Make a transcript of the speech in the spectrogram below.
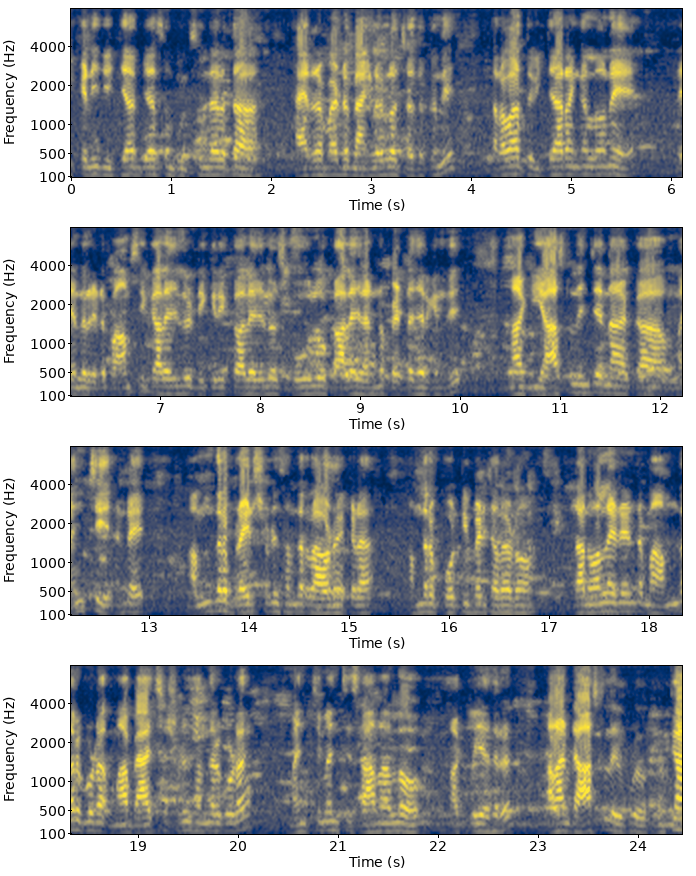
ఇక్కడి నుంచి విద్యాభ్యాసం ముగిసిన తర్వాత హైదరాబాద్ బెంగళూరులో చదువుకుని తర్వాత విద్యారంగంలోనే నేను రెండు ఫార్మసీ కాలేజీలు డిగ్రీ కాలేజీలు స్కూలు కాలేజీలు అన్నీ పెట్టడం జరిగింది. నాకు ఈ హాస్టల్ నుంచే నాకు మంచి అంటే అందరూ బ్రైట్ స్టూడెంట్స్ అందరు రావడం ఇక్కడ అందరూ పోటీ పడి చదవడం. దానివల్ల ఏంటంటే మా అందరు కూడా మా బ్యాచ్ స్టూడెంట్స్ అందరూ కూడా మంచి మంచి స్థానాల్లో అక్వై చేశారు. అలాంటి హాస్టల్ ఇప్పుడు ఇంకా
